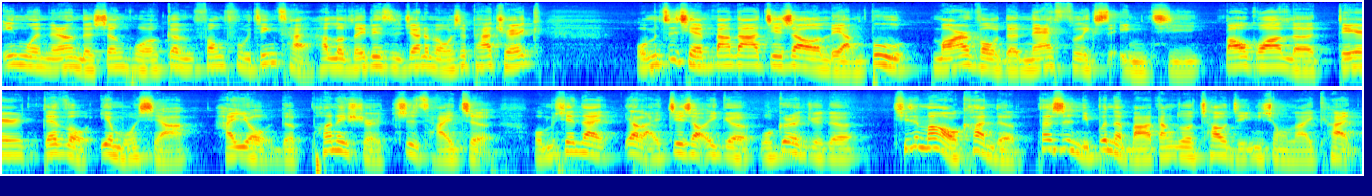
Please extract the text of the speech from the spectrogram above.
英文能让你的生活更丰富精彩。Hello, ladies and gentlemen，我是 Patrick。我们之前帮大家介绍两部 Marvel 的 Netflix 影集，包括了 Daredevil 夜魔侠，还有 The Punisher 制裁者。我们现在要来介绍一个，我个人觉得其实蛮好看的，但是你不能把它当做超级英雄来看。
